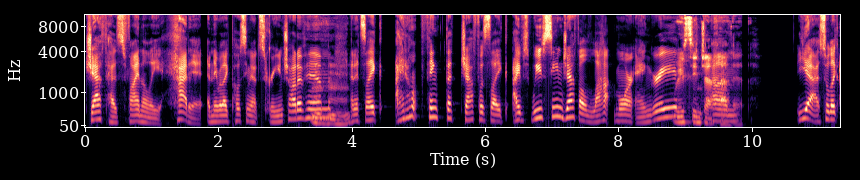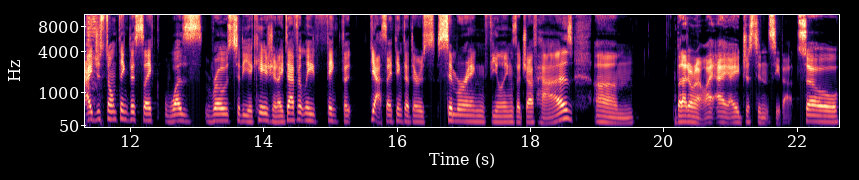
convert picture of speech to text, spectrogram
Jeff has finally had it. And they were like posting that screenshot of him. Mhm. And it's like, I don't think that Jeff was like, I've we've seen Jeff a lot more angry. We've seen Jeff Um, have it. Yeah, so like I just don't think this like was rose to the occasion. I definitely think that yes, I think that there's simmering feelings that Jeff has. Um but I don't know. I I, I just didn't see that. So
